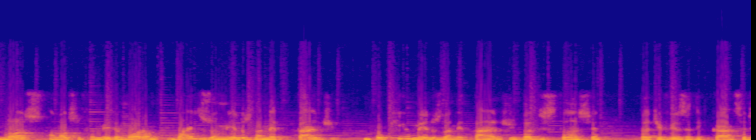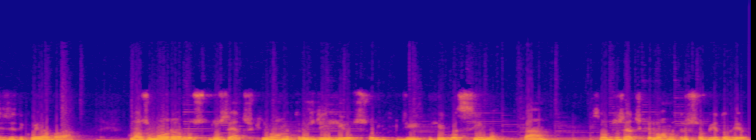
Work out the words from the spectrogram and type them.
Nós, a nossa família mora mais ou menos na metade, um pouquinho menos da metade da distância da divisa de Cáceres e de Cuiabá. Nós moramos 200 quilômetros de rio, de rio acima, tá? São 200 quilômetros subindo o rio.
